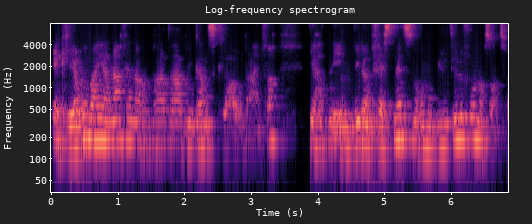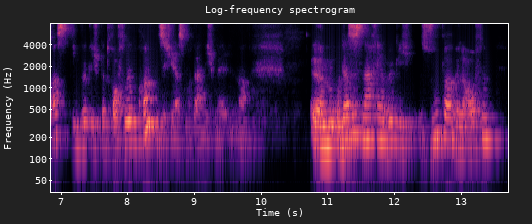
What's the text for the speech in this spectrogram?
Erklärung war ja nachher nach ein paar Tagen ganz klar und einfach. Die hatten eben weder ein Festnetz noch ein Mobiltelefon noch sonst was. Die wirklich Betroffenen konnten sich erstmal gar nicht melden. Ne? Ähm, und das ist nachher wirklich super gelaufen.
